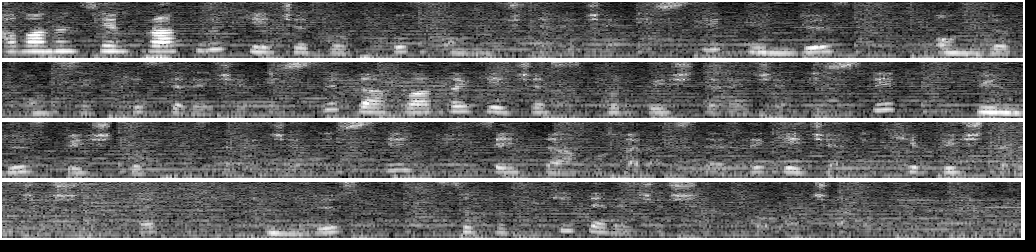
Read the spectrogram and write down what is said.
Havanın temperaturu gecə 9-13 dərəcə isti, gündüz 14-18 dərəcə isti, dağlarda gecə 0-5 dərəcə isti, gündüz 5-9 dərəcə isti, yüksək dağlıq ərazilərdə gecə 2-5 dərəcə şaxta, gündüz 0-2 dərəcə şaxta olacaq.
